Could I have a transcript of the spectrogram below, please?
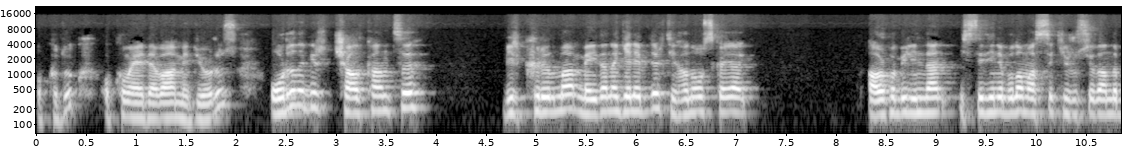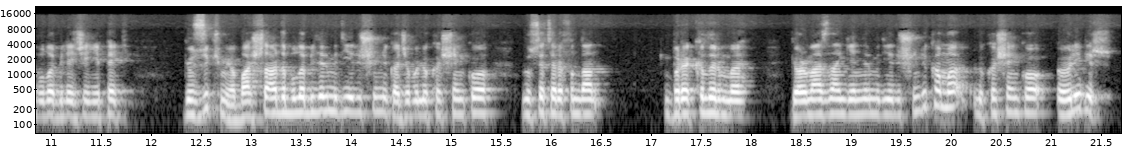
okuduk. Okumaya devam ediyoruz. Orada da bir çalkantı, bir kırılma meydana gelebilir. Tihanovskaya Avrupa Birliği'nden istediğini bulamazsa ki Rusya'dan da bulabileceği pek gözükmüyor. Başlarda bulabilir mi diye düşündük. Acaba Lukashenko Rusya tarafından bırakılır mı, görmezden gelinir mi diye düşündük ama Lukashenko öyle bir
